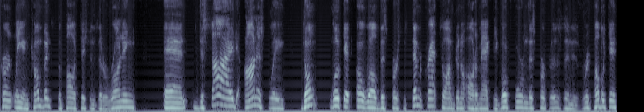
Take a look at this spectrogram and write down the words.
currently incumbents, the politicians that are running, and decide honestly. Don't look at oh well, this person's Democrat, so I'm going to automatically vote for him. This person is Republican.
